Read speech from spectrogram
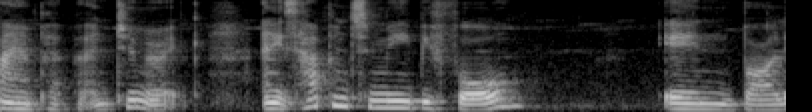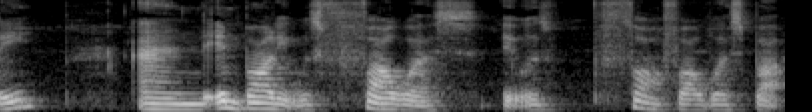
cayenne pepper, and turmeric. And it's happened to me before in Bali. And in Bali, it was far worse. It was far, far worse. But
